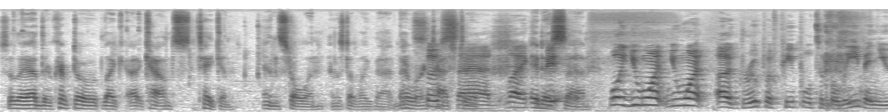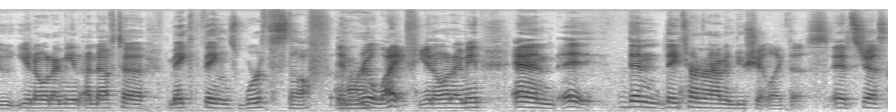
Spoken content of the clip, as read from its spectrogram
So they had their crypto like accounts taken and stolen and stuff like that. That It's were so attached to it. sad. Like It is be- sad. Well, you want you want a group of people to believe in you. You know what I mean? Enough to make things worth stuff in Uh-huh. real life. You know what I mean? And it, then they turn around and do shit like this. It's just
